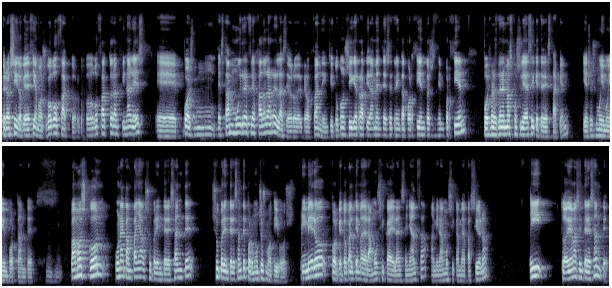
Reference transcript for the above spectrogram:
Pero sí, lo que decíamos, Gogo Factor. Gogo Factor al final es, eh, pues, mm, está muy reflejado en las reglas de oro del crowdfunding. Si tú consigues rápidamente ese 30%, ese 100%, pues vas a tener más posibilidades de que te destaquen. Y eso es muy, muy importante. Vamos con una campaña súper interesante súper interesante por muchos motivos. Primero, porque toca el tema de la música y la enseñanza. A mí la música me apasiona. Y todavía más interesante,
